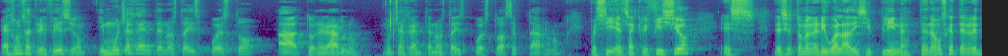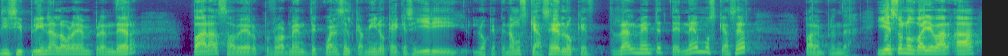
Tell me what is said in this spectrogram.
Es un sacrificio y mucha gente no está dispuesto a tolerarlo. Mucha gente no está dispuesto a aceptarlo. Pues sí, el sacrificio es de cierta manera igual a disciplina. Tenemos que tener disciplina a la hora de emprender para saber pues, realmente cuál es el camino que hay que seguir y lo que tenemos que hacer, lo que realmente tenemos que hacer para emprender. Y eso nos va a llevar a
